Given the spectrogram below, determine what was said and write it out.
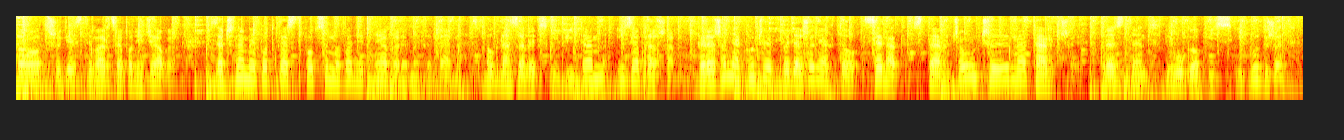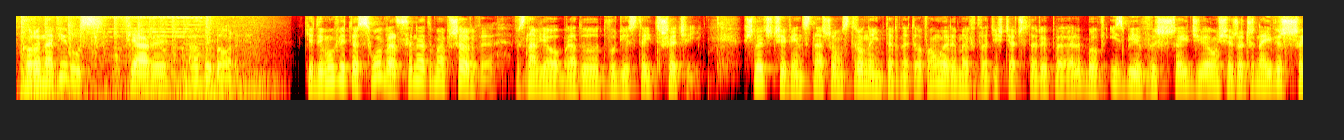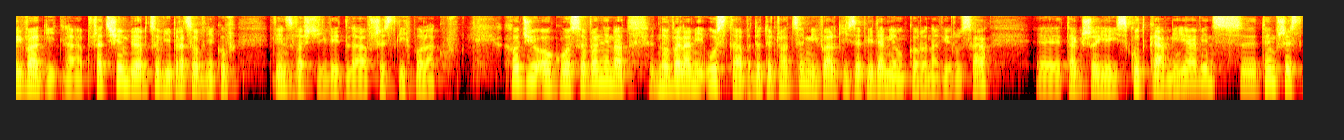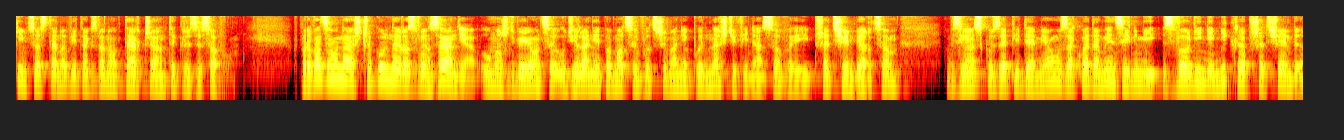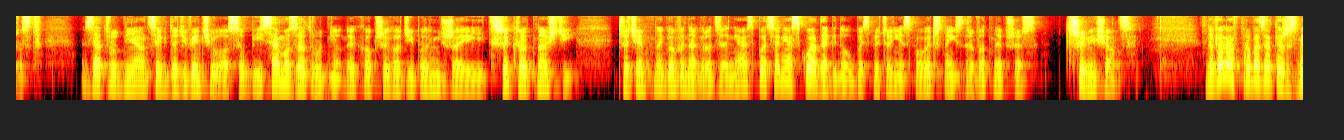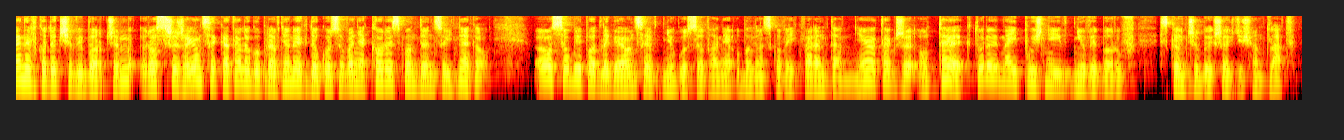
To 30 marca, poniedziałek. Zaczynamy podcast Podsumowanie dnia w RMF FM. Bogdan Zalewski, witam i zapraszam. Wyrażenia klucze w wydarzeniach to Senat z tarczą czy na tarczy, prezydent, długopis i budżet, koronawirus, ofiary, a wybory. Kiedy mówię te słowa, Senat ma przerwę. Wznawia obrady o 23. Śledźcie więc naszą stronę internetową rmf24.pl, bo w Izbie Wyższej dzieją się rzeczy najwyższej wagi dla przedsiębiorców i pracowników, więc właściwie dla wszystkich Polaków. Chodzi o głosowanie nad nowelami ustaw dotyczącymi walki z epidemią koronawirusa, e, także jej skutkami, a więc tym wszystkim, co stanowi tzw. Tak tarczę antykryzysową. Wprowadza ona szczególne rozwiązania umożliwiające udzielanie pomocy w utrzymaniu płynności finansowej przedsiębiorcom w związku z epidemią. Zakłada m.in. zwolnienie mikroprzedsiębiorstw zatrudniających do 9 osób i samozatrudnionych o przychodzi poniżej trzykrotności przeciętnego wynagrodzenia, spłacenia składek na ubezpieczenie społeczne i zdrowotne przez 3 miesiące. Nowela wprowadza też zmiany w kodeksie wyborczym rozszerzające katalog uprawnionych do głosowania korespondencyjnego o osoby podlegające w dniu głosowania obowiązkowej kwarantannie, a także o te, które najpóźniej w dniu wyborów skończyły 60 lat.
